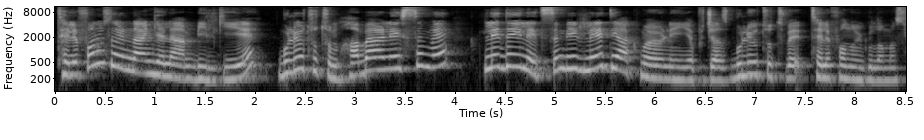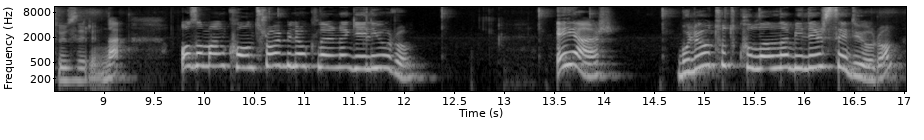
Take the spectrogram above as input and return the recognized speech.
telefon üzerinden gelen bilgiyi Bluetooth'um haberleşsin ve LED'e iletsin. Bir LED yakma örneği yapacağız Bluetooth ve telefon uygulaması üzerinden. O zaman kontrol bloklarına geliyorum. Eğer Bluetooth kullanılabilirse diyorum.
